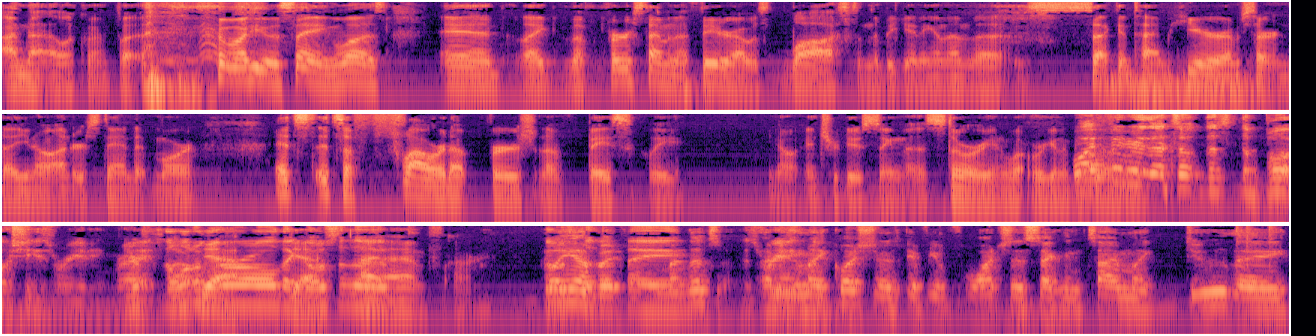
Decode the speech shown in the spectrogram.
I'm not eloquent, but what he was saying was, and like the first time in the theater, I was lost in the beginning, and then the second time here, I'm starting to you know understand it more. It's it's a flowered up version of basically, you know, introducing the story and what we're going to be. Well, I doing. figure that's a, that's the book she's reading, right? The little Yeah, girl that yeah. goes to the I, I am flowered. goes well, yeah, but, thing. but that's. I mean, reading my the- question is, if you've watched it a second time, like, do they?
